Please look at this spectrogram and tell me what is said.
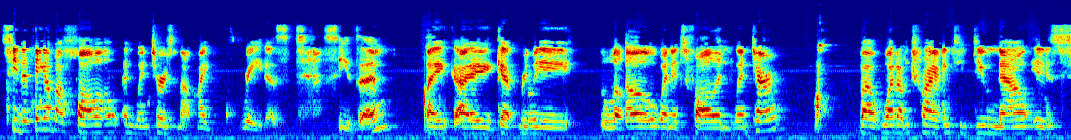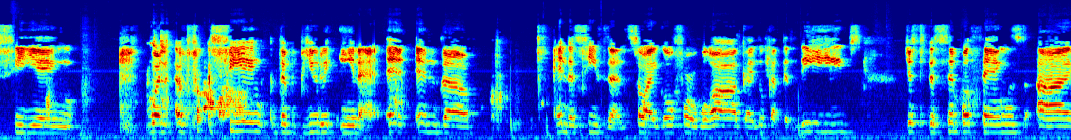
See, the thing about fall and winter is not my greatest season. Like I get really low when it's fall and winter. But what I'm trying to do now is seeing when uh, seeing the beauty in it in, in the in the season. So I go for a walk. I look at the leaves, just the simple things. I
